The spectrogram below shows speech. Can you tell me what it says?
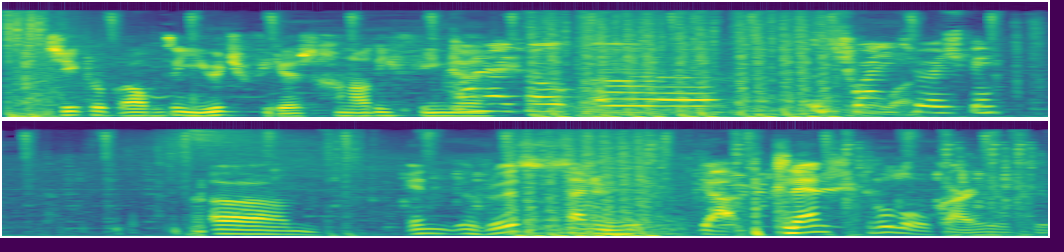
Dat zie ik ook altijd in YouTube video's. Dan gaan al die One vrienden. right hope, uh, 22 HP. Ehm, in rust zijn er, ja, de clans trollen elkaar heel veel.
